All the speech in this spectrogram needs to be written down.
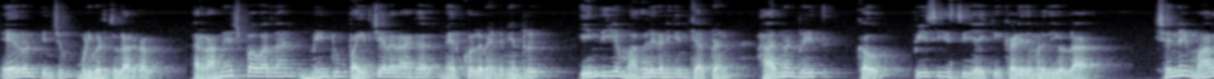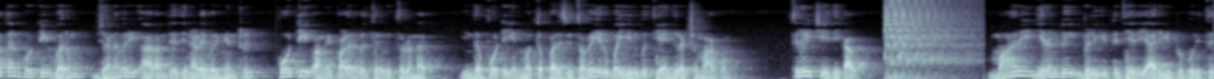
ஏரோன் பிஞ்சும் முடிவெடுத்துள்ளார்கள். ரமேஷ் பவார் தான் மீண்டும் பயிற்சியாளராக மேற்கொள்ள வேண்டும் என்று இந்திய மகளிர் அணியின் கேப்டன் ஹர்மன்பிரீத் கவுர் பிசிசிஐக்கு கடிதம் எழுதியுள்ளார். சென்னை மாரத்தான் போட்டி வரும் ஜனவரி ஆறாம் தேதி நடைபெறும் என்று போட்டி அமைப்பாளர்கள் தெரிவித்துள்ளனர். இந்த போட்டியின் மொத்த பரிசு தொகை ரூபாய் இருபத்தி ஐந்து லட்சம் ஆகும் திரைச்செய்திகள். மாறி இரண்டு வெளியீட்டு தேதி அறிவிப்பு குறித்து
